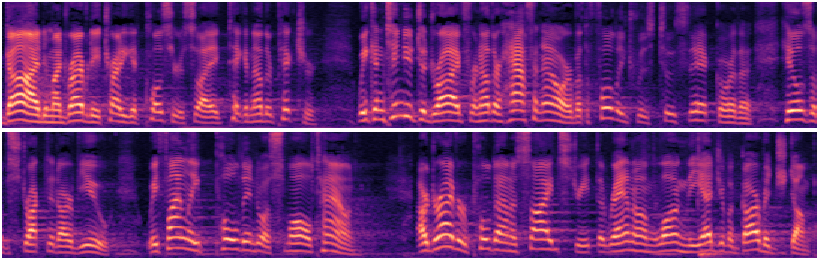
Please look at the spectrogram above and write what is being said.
guide and my driver to try to get closer so I take another picture. We continued to drive for another half an hour, but the foliage was too thick or the hills obstructed our view. We finally pulled into a small town. Our driver pulled down a side street that ran on along the edge of a garbage dump.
